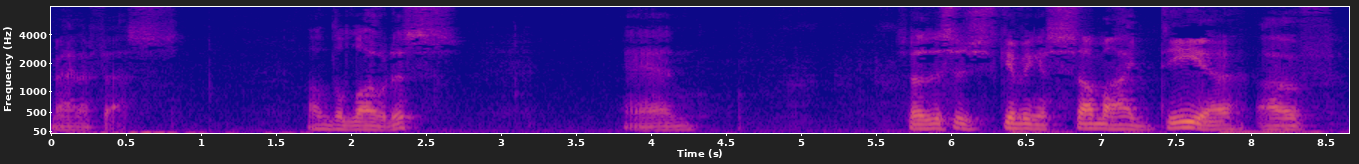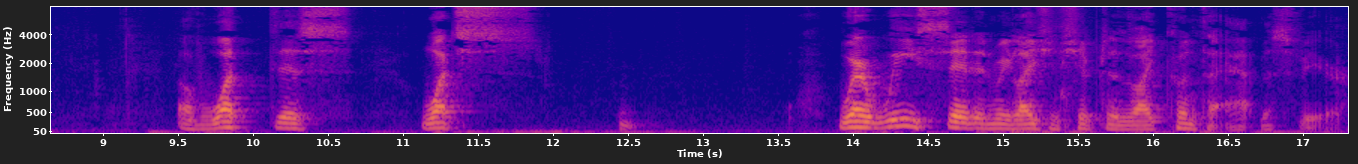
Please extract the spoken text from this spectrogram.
manifests on the lotus, and so this is giving us some idea of of what this what's where we sit in relationship to the Vaikuntha atmosphere.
